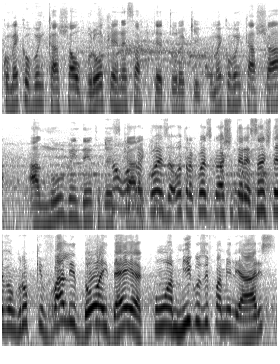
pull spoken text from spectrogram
como é que eu vou encaixar o broker nessa arquitetura aqui? Como é que eu vou encaixar a nuvem dentro desse Não, cara outra aqui? coisa, outra coisa que eu acho interessante, teve um grupo que validou a ideia com amigos e familiares.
